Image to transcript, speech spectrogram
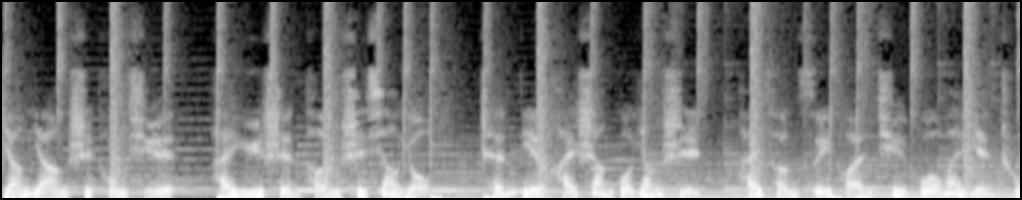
杨洋是同学，还与沈腾是校友。陈点还上过央视，还曾随团去国外演出。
